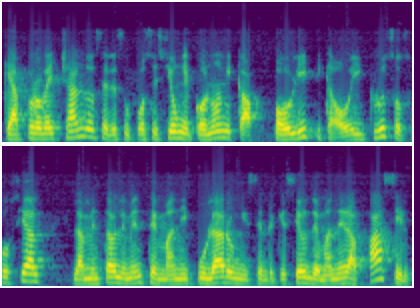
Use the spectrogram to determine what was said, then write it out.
que aprovechándose de su posición económica, política o incluso social, lamentablemente manipularon y se enriquecieron de manera fácil.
